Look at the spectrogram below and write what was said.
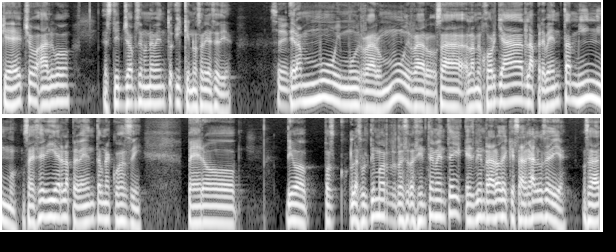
que haya hecho algo Steve Jobs en un evento y que no salía ese día. Sí. Era muy, muy raro, muy raro. O sea, a lo mejor ya la preventa mínimo. O sea, ese día era la preventa, una cosa así. Pero, digo, pues las últimas recientemente es bien raro de que salga algo ese día. O sea,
